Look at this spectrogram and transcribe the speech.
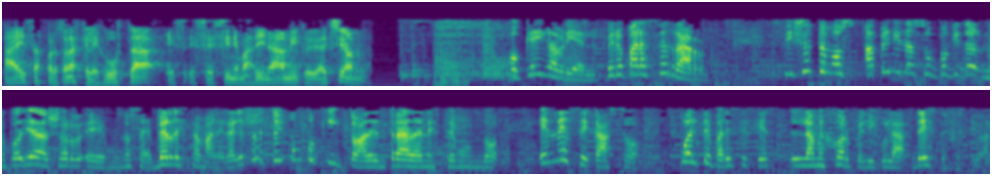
a esas personas que les gusta es- ese cine más dinámico y de acción. Ok, Gabriel, pero para cerrar, si ya estamos apenas un poquito, no podría yo, eh, no sé, ver de esta manera, que yo estoy un poquito adentrada en este mundo. En ese caso, ¿cuál te parece que es la mejor película de este festival?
